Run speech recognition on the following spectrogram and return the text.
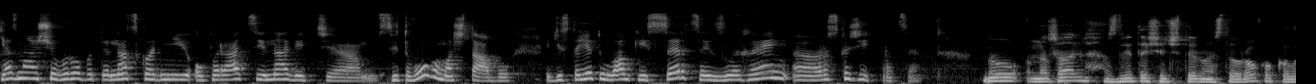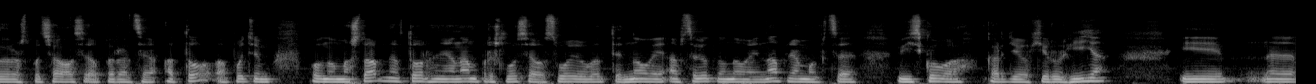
Я знаю, що ви робите надскладні операції навіть е, світового масштабу, дістаєте уламки із серця, із легень. Е, Розкажіть про це. Ну, на жаль, з 2014 року, коли розпочалася операція АТО, а потім повномасштабне вторгнення, нам прийшлося освоювати новий, абсолютно новий напрямок це військова кардіохірургія. І е,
